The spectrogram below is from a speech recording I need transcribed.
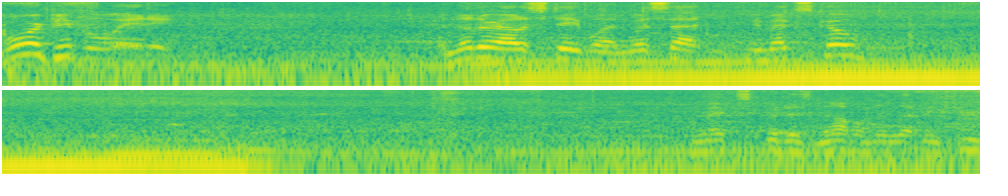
More people waiting. Another out of state one. What's that? New Mexico? New Mexico does not want to let me through.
